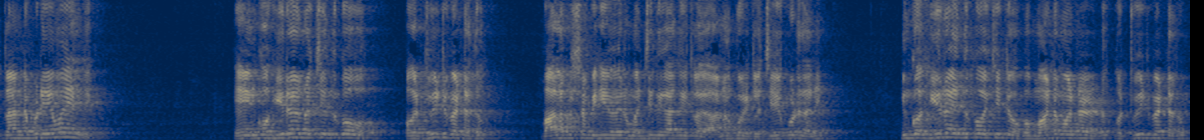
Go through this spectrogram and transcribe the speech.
ఇట్లాంటప్పుడు ఏమైంది? ఏ ఇంకో హీరోయిన్ వచ్చి ఎందుకో ఒక ట్వీట్ పెట్టదు. బాలకృష్ణ బిహేవియర్ మంచిది కాదు ఇట్లా అనుకో ఇట్లా చేయకూడదని. ఇంకో హీరో ఎందుకో వచ్చి ఒక మాట మాట్లాడాడు ఒక ట్వీట్ పెట్టరు.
